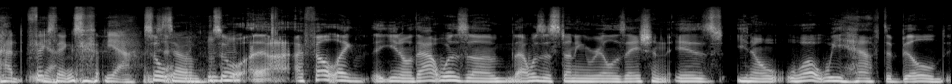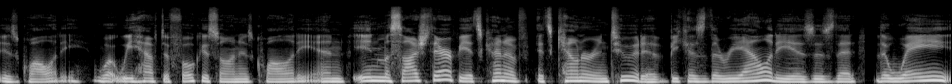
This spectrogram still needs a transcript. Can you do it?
had fix yeah. things. Yeah. So, So- so I, I felt like you know that was um, that was a stunning realization. Is you know what we have to build is quality. What we have to focus on is quality. And in massage therapy, it's kind of it's counterintuitive because the reality is is that the way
